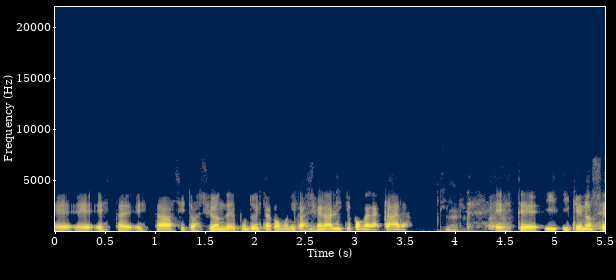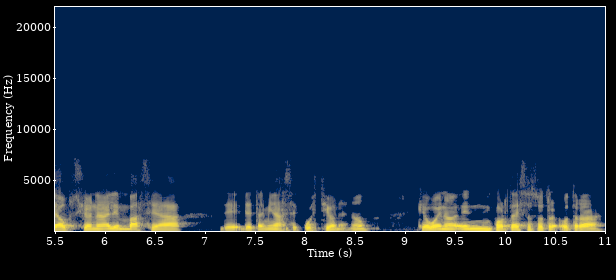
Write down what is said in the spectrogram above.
eh, eh, esta, esta situación desde el punto de vista comunicacional y que ponga la cara. Claro. Este, y, y, que no sea opcional en base a de, determinadas cuestiones, ¿no? Que bueno, eh, no importa, eso es otra... otra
